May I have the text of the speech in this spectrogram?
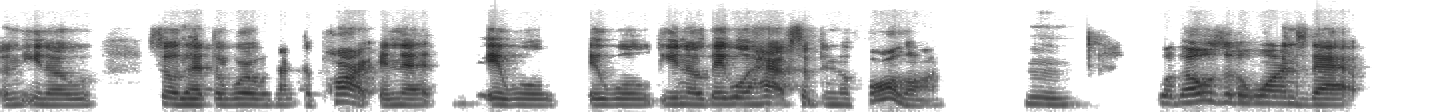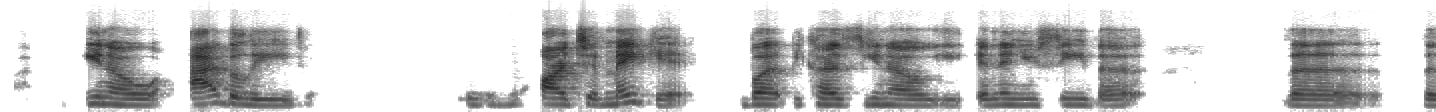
and you know, so mm-hmm. that the word will not depart, and that it will, it will, you know, they will have something to fall on. Mm. Well, those are the ones that, you know, I believe are to make it, but because you know, and then you see the, the the,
